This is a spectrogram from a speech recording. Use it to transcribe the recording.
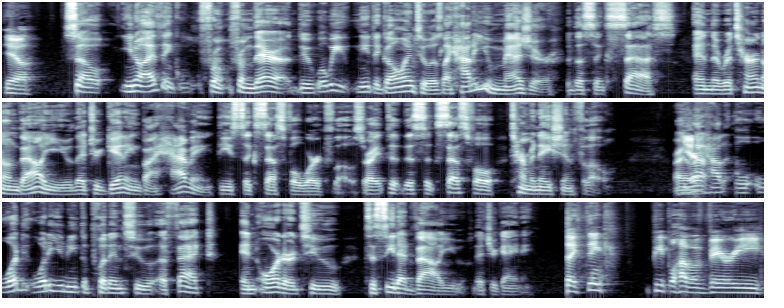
Yeah. So, you know, I think from from there, dude, what we need to go into is like, how do you measure the success and the return on value that you're getting by having these successful workflows, right? The, successful termination flow, right? Yeah. Like, how what what do you need to put into effect in order to to see that value that you're gaining? I think people have a very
